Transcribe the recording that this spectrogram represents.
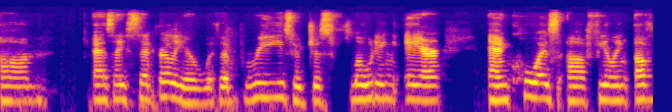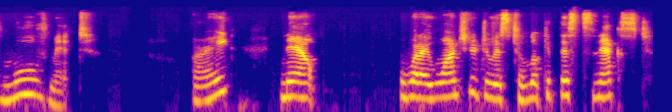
um, as I said earlier, with a breeze or just floating air and cause a feeling of movement. All right. Now, what I want you to do is to look at this next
